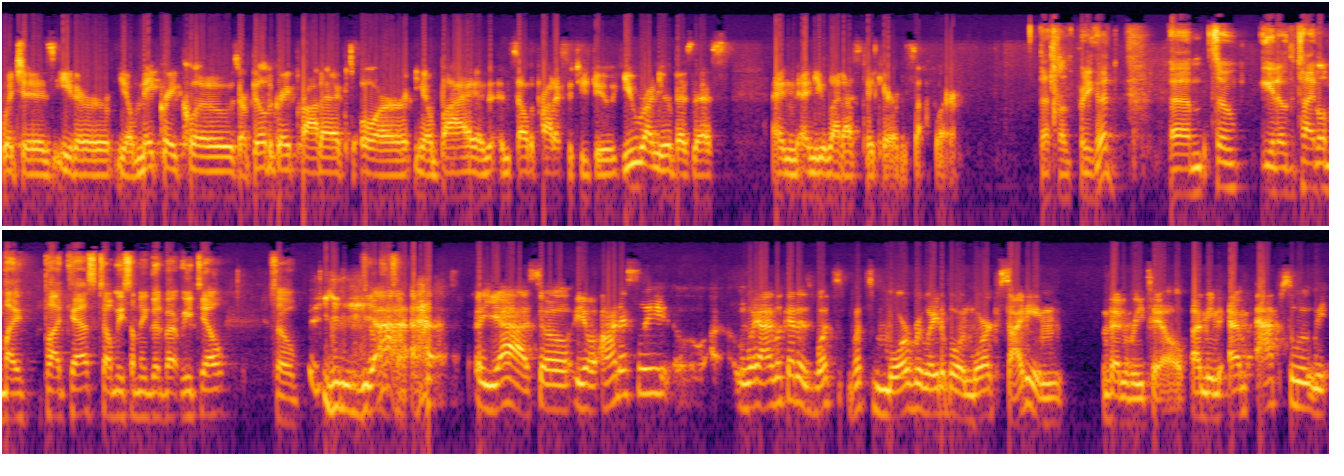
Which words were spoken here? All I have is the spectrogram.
which is either you know make great clothes or build a great product or you know buy and, and sell the products that you do. You run your business, and and you let us take care of the software. That sounds pretty good. Um, so you know the title of my podcast. Tell me something good about retail. So yeah, yeah. So you know honestly way I look at it is what's what's more relatable and more exciting than retail. I mean, absolutely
